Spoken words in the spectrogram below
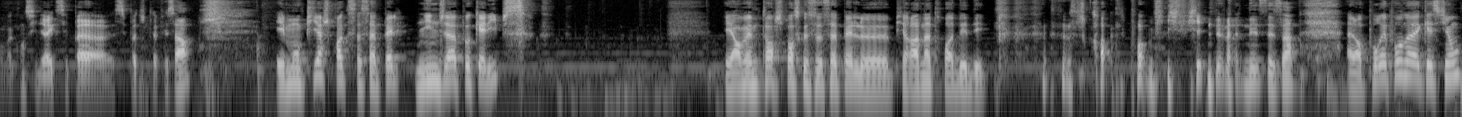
on va considérer que c'est pas, c'est pas tout à fait ça. Et mon pire, je crois que ça s'appelle Ninja Apocalypse. Et en même temps, je pense que ça s'appelle Piranha 3DD. je crois que mon film de l'année, c'est ça. Alors, pour répondre à la question,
